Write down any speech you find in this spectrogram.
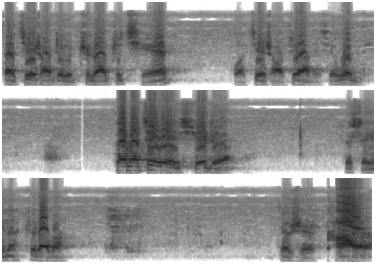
在介绍这个治疗之前，我介绍这样的一些问题，啊，那么这位学者是谁呢？知道吧？就是卡尔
